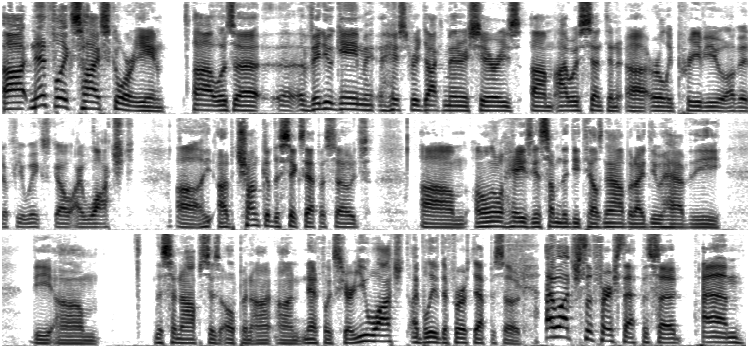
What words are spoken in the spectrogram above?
Uh, Netflix High Score, Ian, uh, was a, a video game history documentary series. Um, I was sent an uh, early preview of it a few weeks ago. I watched uh, a chunk of the six episodes. Um, I'm a little hazy in some of the details now, but I do have the the um, the synopsis open on, on Netflix here. You watched, I believe, the first episode. I watched the first episode. Um,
